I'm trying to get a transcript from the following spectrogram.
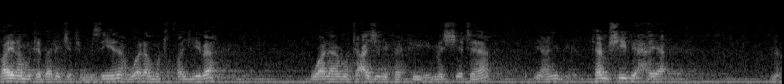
غير متبرجة بزينة ولا متطيبة ولا متعجلة في مشيتها يعني تمشي بحياء. نعم.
